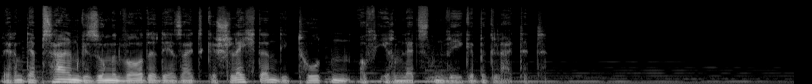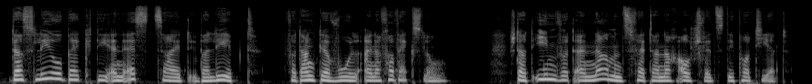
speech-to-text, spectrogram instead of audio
während der Psalm gesungen wurde, der seit Geschlechtern die Toten auf ihrem letzten Wege begleitet. Dass Leo Beck die NS-Zeit überlebt, verdankt er wohl einer Verwechslung. Statt ihm wird ein Namensvetter nach Auschwitz deportiert.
